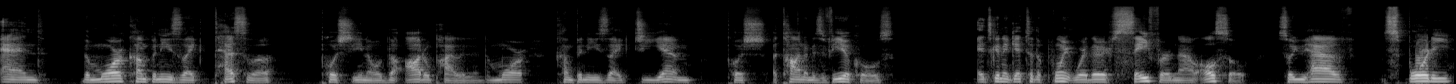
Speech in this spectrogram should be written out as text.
And the more companies like Tesla push, you know, the autopilot, and the more companies like GM push autonomous vehicles, it's going to get to the point where they're safer now also. So you have sporty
